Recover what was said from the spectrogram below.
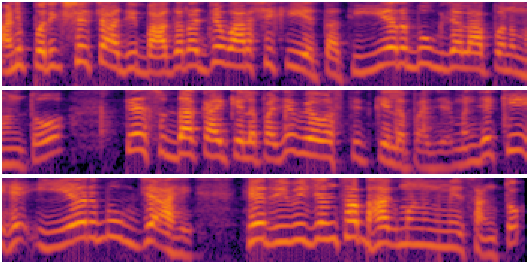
आणि परीक्षेच्या आधी बाजारात जे वार्षिकी येतात इयरबुक ज्याला आपण म्हणतो ते सुद्धा काय केलं पाहिजे? व्यवस्थित केलं पाहिजे. म्हणजे की हे इयरबुक जे आहे हे रिव्हिजनचा भाग म्हणून मी सांगतो.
